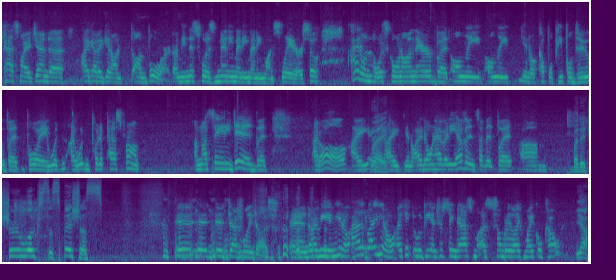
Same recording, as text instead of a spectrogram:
pass my agenda, I got to get on on board. I mean, this was many, many, many months later. So I don't know what's going on there, but only only you know a couple people do. But boy, wouldn't I wouldn't put it past Trump. I'm not saying he did, but at all, I, right. I, you know I don't have any evidence of it, but. Um, but it sure looks suspicious. it, it, it, definitely does. And I mean, you know, I, you know, I think it would be interesting to ask somebody like Michael Cohen. Yeah.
